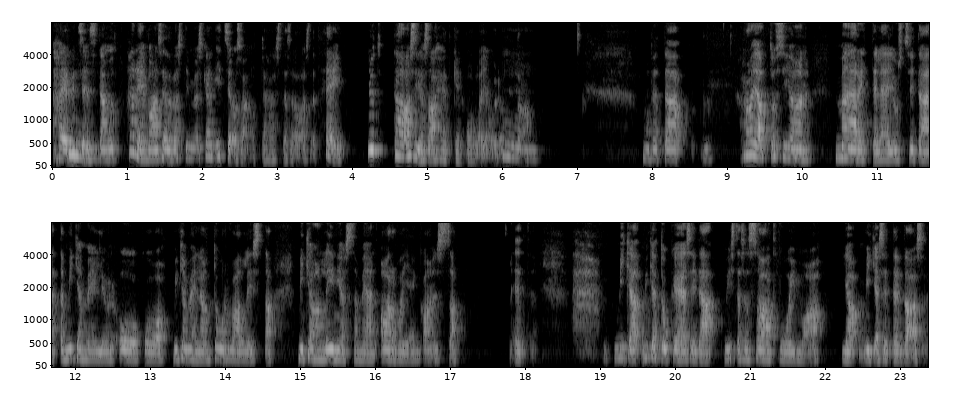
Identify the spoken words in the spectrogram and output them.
häiritsen Mm. sitä, mutta hän ei vaan selvästi myöskään itse osannut tehdä sitä sellaista, että hei, nyt tämä asia saa hetken olla ja odottaa. Mm. Mutta että rajat tosiaan määrittelee just sitä, että mikä meille on ok, mikä meille on turvallista, mikä on linjassa meidän arvojen kanssa. Et mikä, mikä tukee sitä, mistä sä saat voimaa ja mikä sitten taas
